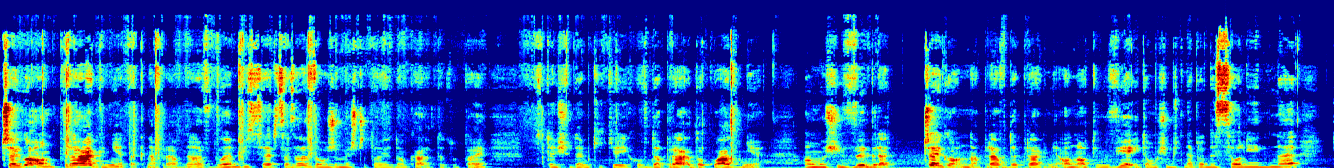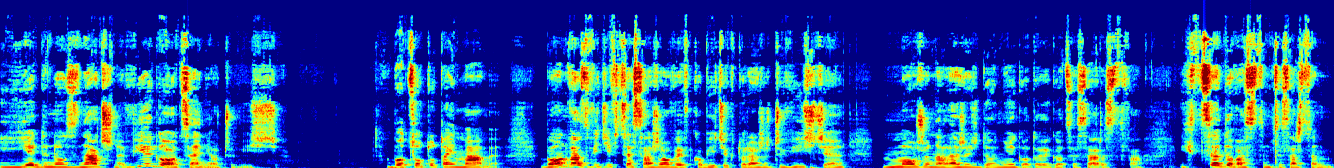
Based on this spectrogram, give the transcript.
czego on pragnie tak naprawdę, w głębi serca. Zaraz dołożymy jeszcze tą jedną kartę tutaj, z tej siódemki kielichów. Dopra- dokładnie. On musi wybrać, czego on naprawdę pragnie. On o tym wie i to musi być naprawdę solidne i jednoznaczne, w jego ocenie oczywiście. Bo co tutaj mamy? Bo on was widzi w cesarzowej, w kobiecie, która rzeczywiście może należeć do niego, do jego cesarstwa. I chce do was z tym cesarstwem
